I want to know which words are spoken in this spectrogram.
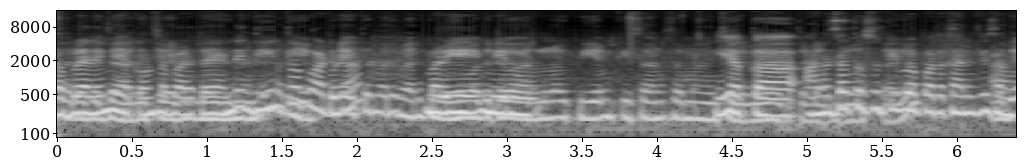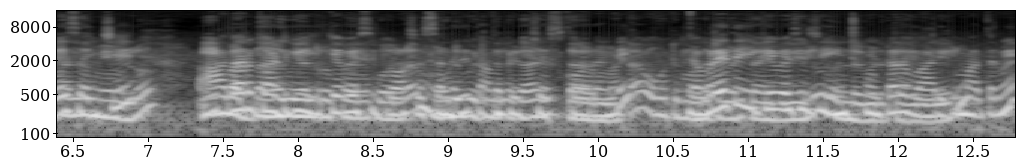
డబ్బులు అనేవి మీ అకౌంట్లో పడతాయండి. దీంతో ఎప్పుడైతే మరి మరి PM కిసాన్ సంబంధించి ఈ యొక్క అన్నదాత సుఖీభ. పథకానికి సంబంధించి Aadhaar card e KYC process అనేది కంప్లీట్ చేసుకోవాలండి ఎవరైతే ఈకేవైసీ చేయించుకుంటారో వారికి మాత్రమే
